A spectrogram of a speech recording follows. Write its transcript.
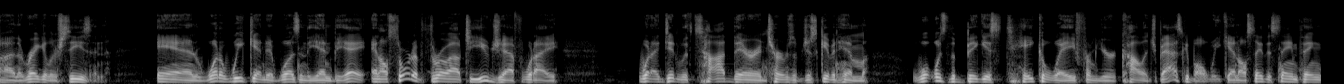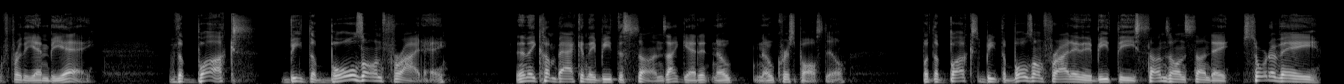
uh, in the regular season. And what a weekend it was in the NBA. And I'll sort of throw out to you, Jeff, what I what I did with Todd there in terms of just giving him what was the biggest takeaway from your college basketball weekend. I'll say the same thing for the NBA. The Bucks beat the Bulls on Friday. Then they come back and they beat the Suns. I get it. No no Chris Paul still. But the Bucks beat the Bulls on Friday. They beat the Suns on Sunday. Sort of a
